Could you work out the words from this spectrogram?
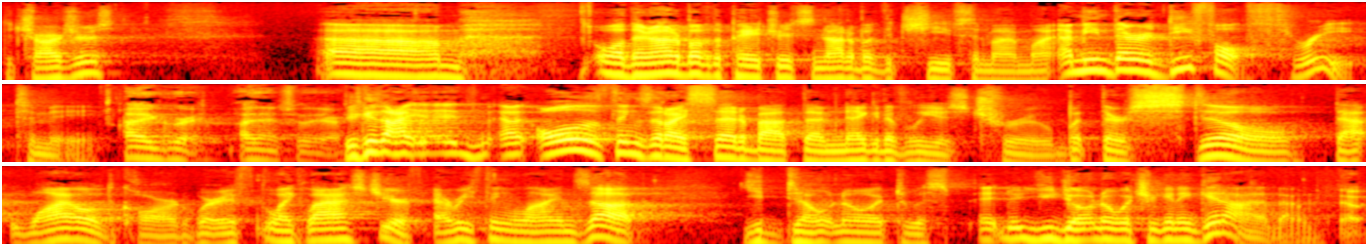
The Chargers? Um, well, they're not above the Patriots and not above the Chiefs in my mind. I mean, they're a default three to me. I agree. I think where they are. Because I, uh, all of the things that I said about them negatively is true, but there's still that wild card where if, like last year, if everything lines up, you don't know what to, you don't know what you're going to get out of them. Yep.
